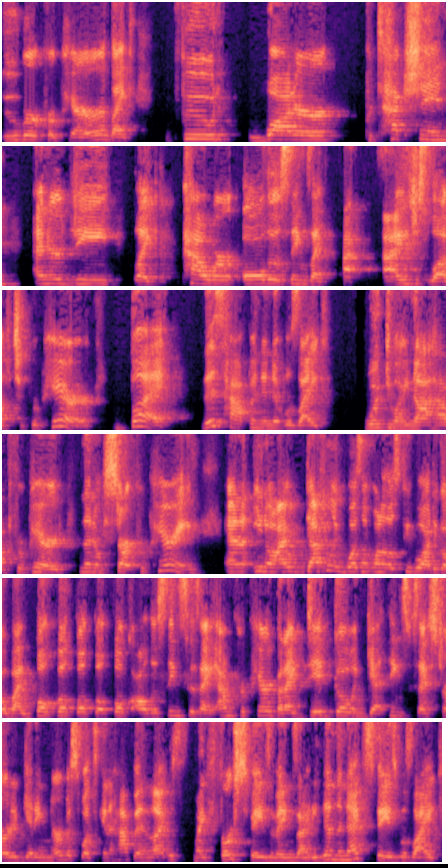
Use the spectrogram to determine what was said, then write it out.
uber preparer, like food, water, protection, energy, like power, all those things. Like I, I just love to prepare. But this happened and it was like, what do I not have prepared? And then we start preparing. And, you know, I definitely wasn't one of those people who had to go buy bulk, bulk, bulk, bulk, bulk, all those things because I am prepared, but I did go and get things because I started getting nervous what's going to happen. And that was my first phase of anxiety. Then the next phase was like,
